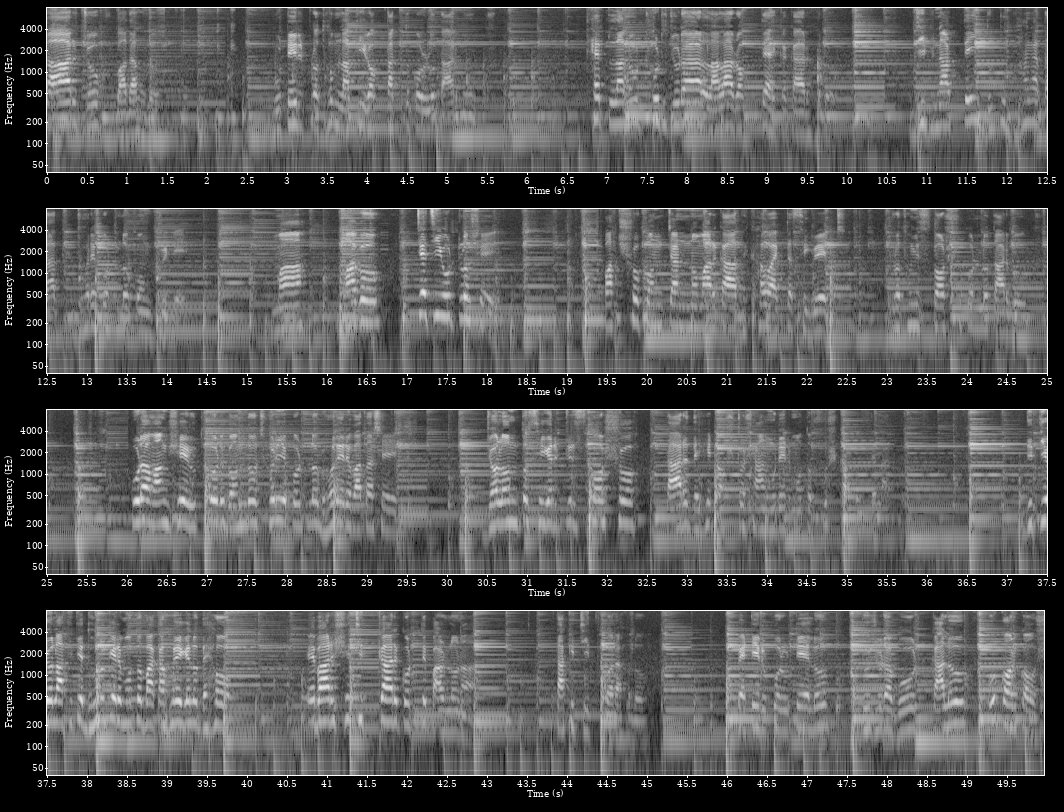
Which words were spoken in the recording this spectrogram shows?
তার চোখ বাঁধা হলো। বুটের প্রথম লাথি রক্তাক্ত করল তার মুখ। থেতলানো ঠোঁট জোড়া লালা রক্তে একাকার হলো। জীব নাড়তেই দুটো ভাঙা দাঁত ঝরে পড়ল কংক্রিটে মা মাগো চেঁচিয়ে উঠল সে। পাঁচশো পঞ্চান্ন মার্কা আধ খাওয়া একটা সিগারেট প্রথম স্পর্শ করল তার বুক। পোড়া মাংসের উৎকট গন্ধ ছড়িয়ে পড়ল ঘরের বাতাসে। জ্বলন্ত সিগারেটের স্পর্শ তার দেহে নষ্ট আঙুরের মতো ফুসকা তুলতে লাগল। দ্বিতীয় লাথিতে ধুলুকের মতো বাঁকা হয়ে গেল দেহ। এবার সে চিৎকার করতে পারল না। তাকে চিৎ করা হলো। পেটের উপর উঠে এলো দুজোড়া বুট, কালো ও কর্কশ।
